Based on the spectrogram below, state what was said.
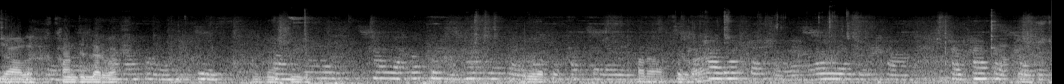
yağlı kandiller var. Buradan şimdi para atıyorlar. Kaç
